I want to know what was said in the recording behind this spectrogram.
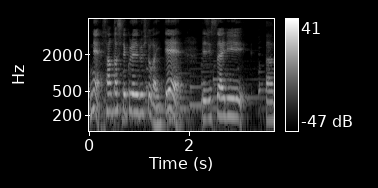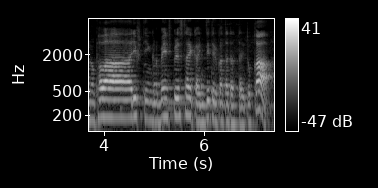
ね参加してくれる人がいてで実際にあのパワーリフティングのベンチプレス大会に出てる方だったりとか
